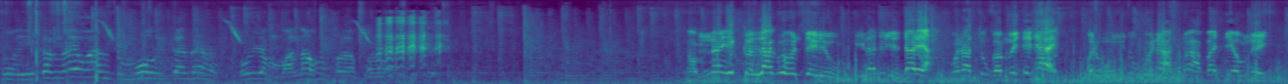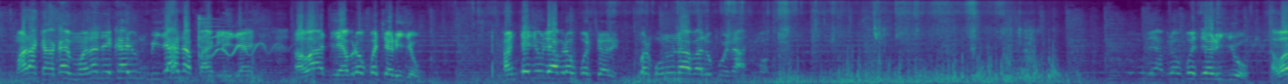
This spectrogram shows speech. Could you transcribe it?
તો એક નહીં હોય તો મો એક નહીં હું મને હું ખરાબ અમને એક કલાક નો હંતાઈ રહ્યું. પેલા તું જતા રહ્યા. પણ તું ગમે તે થાય. પણ હું તું કોઈના હાથમાં આબાદ દેવું નહીં. મારા કાકાએ મને દેખાડ્યું બીજા ના ભાગ લઈ જાય. હવે આ લેબરા ઉપર ચડી જવું. હંતે જવું લેબરા ઉપર ચડી પણ હું ના બાજુ કોઈના હાથમાં. ઉપર ચડી ગયો. હવે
